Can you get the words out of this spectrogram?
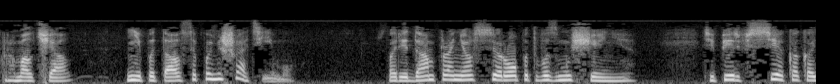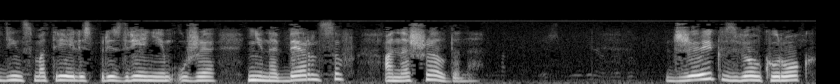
промолчал, не пытался помешать ему. По рядам пронесся ропот возмущения. Теперь все как один смотрели с презрением уже не на Бернсов, а на Шелдона. Джейк взвел курок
